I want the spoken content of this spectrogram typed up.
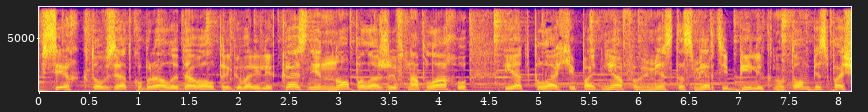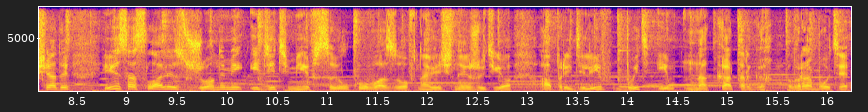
Всех, кто взятку брал и давал, приговорили к казни, но, положив на плаху и от плахи подняв, вместо смерти били кнутом без пощады и сослали с женами и детьми детьми в ссылку в Азов на вечное житье, определив быть им на каторгах в работе.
